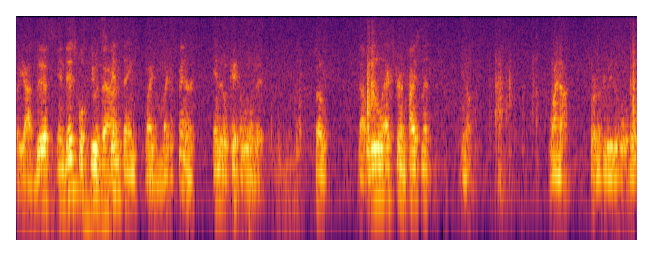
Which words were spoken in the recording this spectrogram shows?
But yeah, this, And this will do That. spin thing like, Mhm. like a spinner, and it'll kick a little bit. So, that little extra enticement, you know, why not? Shorten up your leaders a little bit.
